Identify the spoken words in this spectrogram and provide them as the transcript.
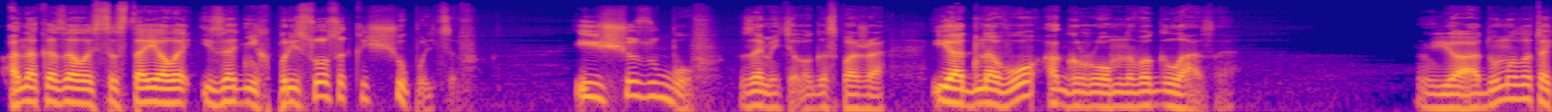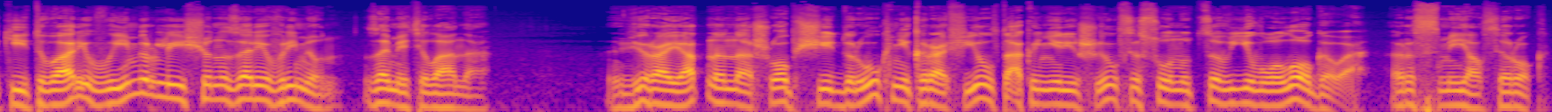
Она, казалось, состояла из одних присосок и щупальцев. И еще зубов, — заметила госпожа, — и одного огромного глаза. «Я думала, такие твари вымерли еще на заре времен», — заметила она. «Вероятно, наш общий друг Некрофил так и не решился сунуться в его логово», — рассмеялся Рок.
